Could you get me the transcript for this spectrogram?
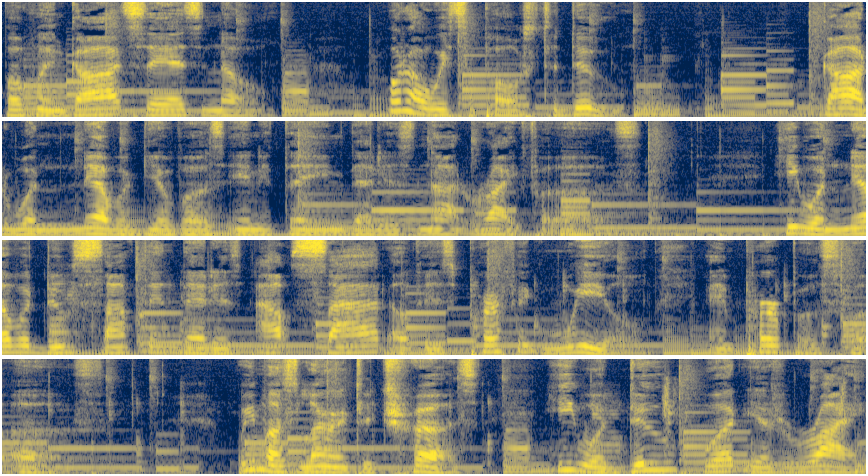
But when God says no, what are we supposed to do? God will never give us anything that is not right for us. He will never do something that is outside of His perfect will and purpose for us. We must learn to trust He will do what is right,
